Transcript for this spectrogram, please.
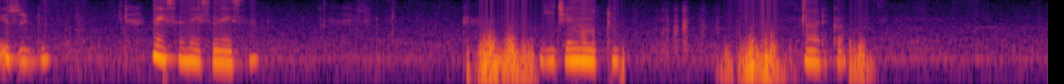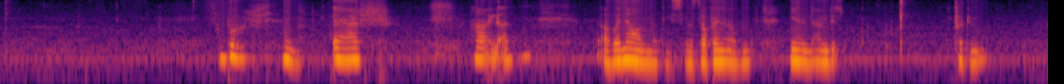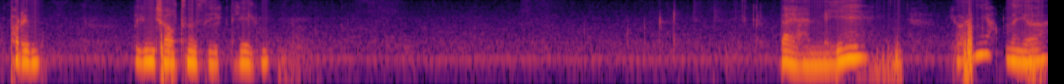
Üzüldüm. Neyse neyse neyse. Giyeceğimi unuttum. Harika. Bu eğer hala abone olmadıysanız abone olun. Yeniden bir parim parim bilinçaltınızı yükleyelim. Beğenmeyi, yorum yapmayı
